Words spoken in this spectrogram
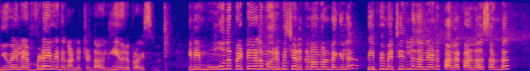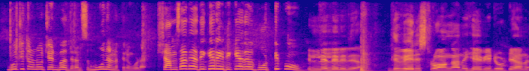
യു എയിൽ എവിടെയും ഇത് കണ്ടിട്ടുണ്ടാവില്ല ഈ ഒരു പ്രൈസിന് ഇനി മൂന്ന് പെട്ടികളും ഒരുമിച്ച് എടുക്കണമെന്നുണ്ടെങ്കിൽ പി പി മെറ്റീരിയൽ തന്നെയാണ് പല കളേഴ്സ് ഉണ്ട്. നൂറ്റി തൊണ്ണൂറ്റി ഒൻപത് റംസ് മൂന്നെണ്ണത്തിനും കൂടെ. ഷംസാദ് അധികം ഇരിക്കാതെ പൊട്ടിപ്പോവും. ഇല്ല ഇല്ല ഇല്ല ഇല്ല ഇത് വെരി സ്ട്രോങ് ആണ്. ഹെവി ഡ്യൂട്ടിയാണ്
